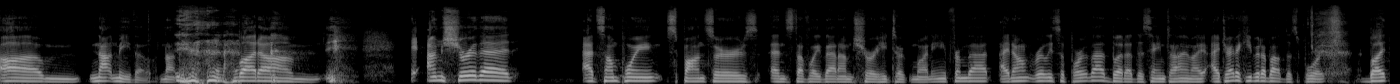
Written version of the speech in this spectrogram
Um, not me though, not me. but um, I'm sure that at some point sponsors and stuff like that i'm sure he took money from that i don't really support that but at the same time i, I try to keep it about the sport but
